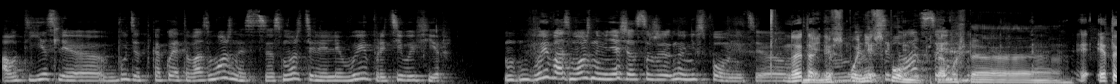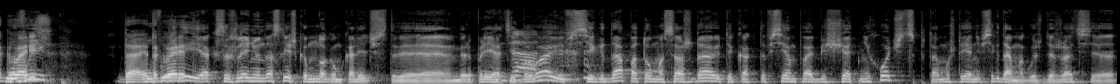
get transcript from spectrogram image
а вот если будет какая-то возможность, сможете ли вы прийти в эфир? Вы, возможно, меня сейчас уже ну, не вспомните. Но это не, не, вспом- не вспомню, потому что... Э, это говорит... да, это Увы, говорит... я, к сожалению, на слишком многом количестве мероприятий да. бываю, и всегда потом осаждают, и как-то всем пообещать не хочется, потому что я не всегда могу сдержать э,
